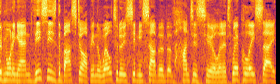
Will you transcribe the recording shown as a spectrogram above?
Good morning, Anne. This is the bus stop in the well to do Sydney suburb of Hunters Hill, and it's where police say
